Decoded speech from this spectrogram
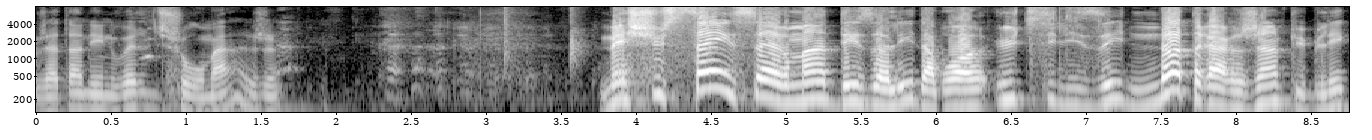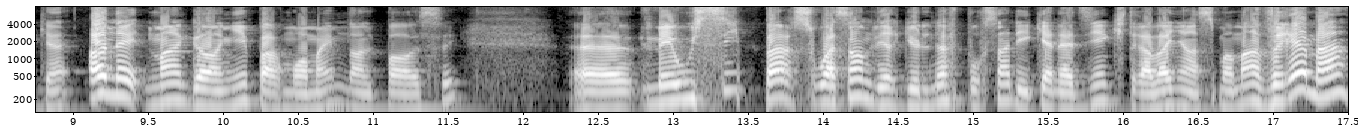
j'attends des nouvelles du chômage. Mais je suis sincèrement désolé d'avoir utilisé notre argent public, hein, honnêtement gagné par moi-même dans le passé, euh, mais aussi par 60,9% des Canadiens qui travaillent en ce moment, vraiment,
